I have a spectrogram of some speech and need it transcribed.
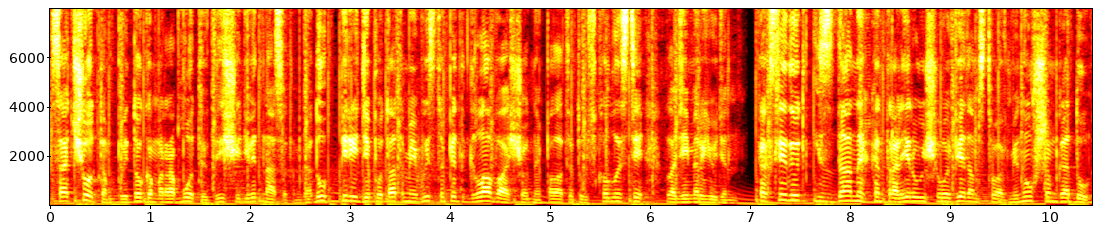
с отчетом по итогам работы в 2019 году перед депутатами выступит глава счетной палаты Тульской области Владимир Юдин. Как следует из данных контролирующего ведомства, в минувшем году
